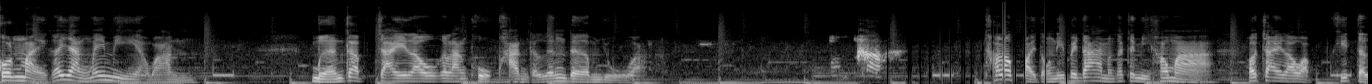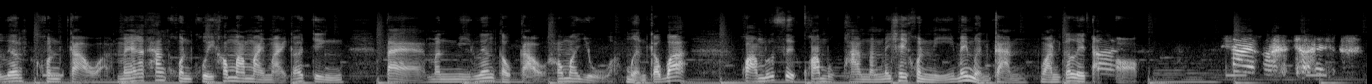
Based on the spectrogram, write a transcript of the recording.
คนใหม่ก็ยังไม่มีอะวัน เหมือนกับใจเรากำลังผูกพันกับเรื่องเดิมอยู่อะ ค่ะ ถ้าเราปล่อยตรงนี้ไปได้มันก็จะมีเข้ามา เพราะใจเราแบบคิดแต่เรื่องคนเก่า อะ แม้กระทั่งคนคุยเข้ามาใหม่ ๆ ก็จริง แต่มันมีเรื่องเก่าๆเข้ามาอยู่อะ เหมือนกับว่าความรู้สึกความผูกพันมันไม่ใช่คนนี้ไม่เหมือนกัน วันก็เลยตัดออก ใช่ค่ะ ใช่เอ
